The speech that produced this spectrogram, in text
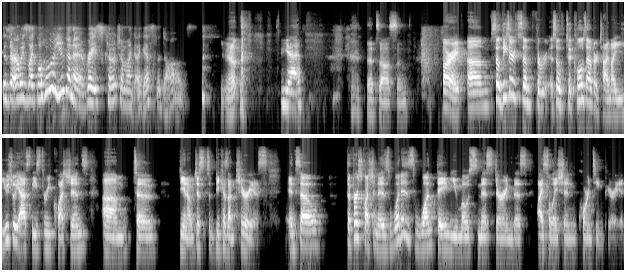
because they're always like, "Well, who are you gonna race, coach?" I'm like, "I guess the dogs." Yep. Yes. That's awesome. All right. Um, so these are some. Th- so to close out our time, I usually ask these three questions um, to, you know, just because I'm curious. And so the first question is, what is one thing you most miss during this isolation quarantine period?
